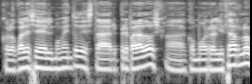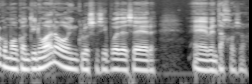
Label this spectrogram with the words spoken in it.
Con lo cual es el momento de estar preparados a cómo realizarlo, cómo continuar o incluso si puede ser eh, ventajoso.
